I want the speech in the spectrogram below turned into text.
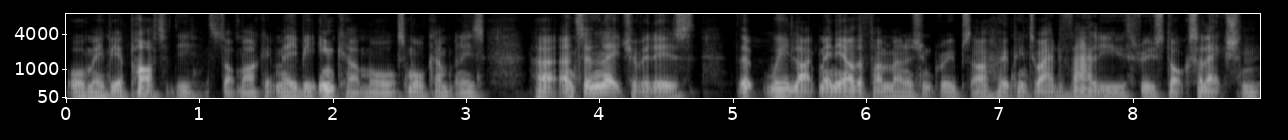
or maybe a part of the stock market, maybe income or small companies. Uh, and so the nature of it is that we, like many other fund management groups, are hoping to add value through stock selection.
